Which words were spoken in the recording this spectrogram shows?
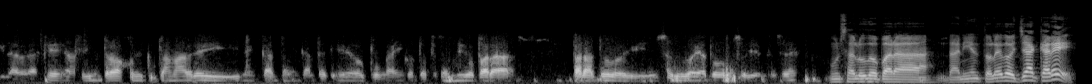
y la verdad es que ha sido un trabajo de puta madre y me encanta, me encanta que os pongáis en contacto conmigo para, para todo y un saludo ahí a todos los oyentes. ¿eh? Un saludo para Daniel Toledo Yacaré,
